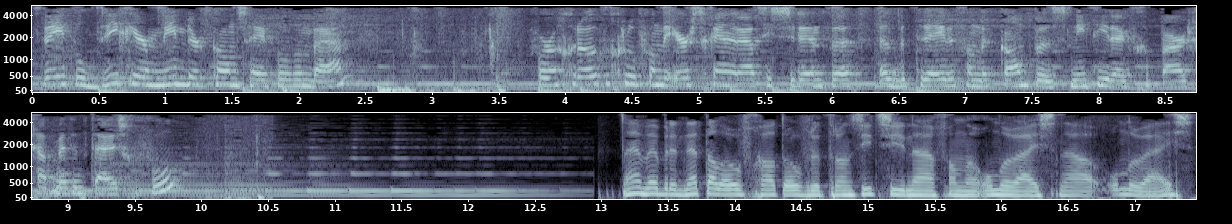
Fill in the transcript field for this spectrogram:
twee tot drie keer minder kans heeft op een baan. Voor een grote groep van de eerste generatie studenten het betreden van de campus niet direct gepaard gaat met een thuisgevoel. Nou, we hebben het net al over gehad over de transitie van eh, onderwijs naar onderwijs.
